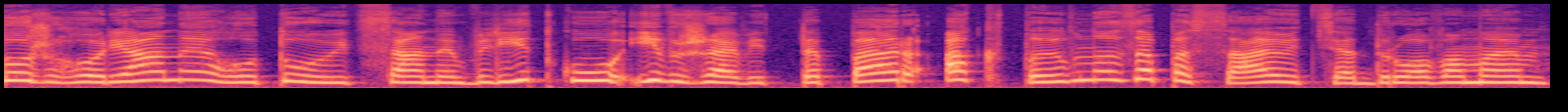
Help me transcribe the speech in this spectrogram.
Тож горяни готують сани влітку і вже відтепер активно запасаються дровами.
